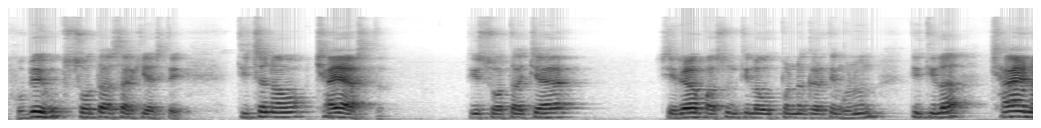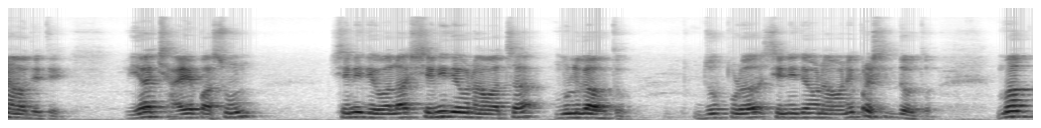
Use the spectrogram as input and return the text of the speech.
हुबेहूब स्वतःसारखी असते. तिचं नाव छाया असतं. ती स्वतःच्या शरीरापासून तिला उत्पन्न करते म्हणून ती तिला छाया नाव देते. या छायेपासून शनिदेवाला शनिदेव नावाचा मुलगा होतो. जो पुढं शनिदेव नावाने प्रसिद्ध होतो. मग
